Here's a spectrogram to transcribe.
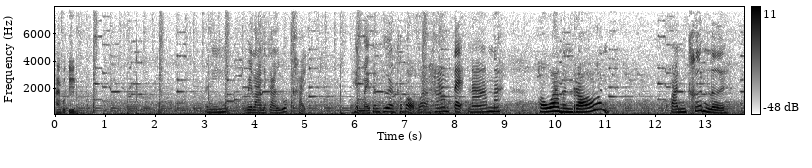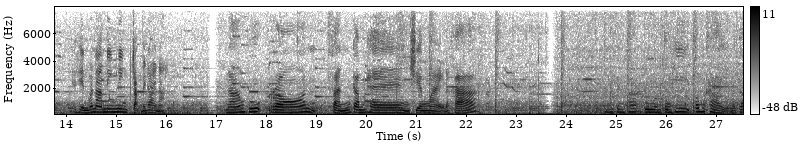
ไฮโปรตีน อันนี้เวลาในการลวกไข่ เห็นไหมเพื่อนๆเขาบอกว่าห้ามแตะน้ำนะ เพราะว่ามันร้อน ควันขึ้นเลย เห็นว่าน้ำนิ่งๆจับไม่ได้นะ น้ำพุร้อน สันกำแพงเชียงใหม่นะคะนี่เป็นภาพรวมตรงที่ต้มไข่แล้วก็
